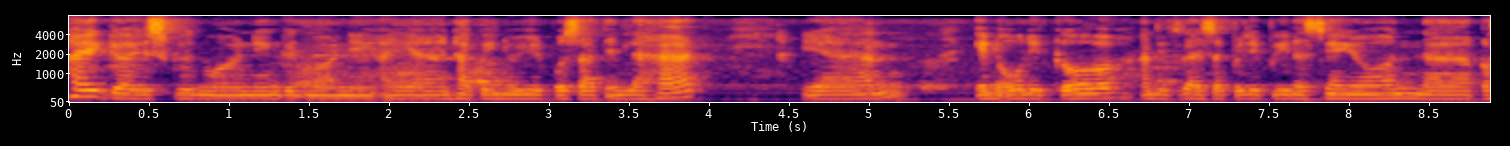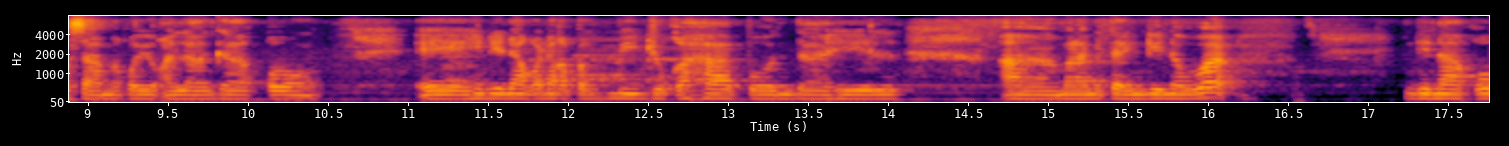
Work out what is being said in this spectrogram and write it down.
Hi guys, good morning, good morning. Ayan, Happy New Year po sa atin lahat. Ayan, inuulit ko, andito tayo sa Pilipinas ngayon na kasama ko yung alaga ko. Eh, hindi na ako nakapag-video kahapon dahil ah, marami tayong ginawa. Hindi na ako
